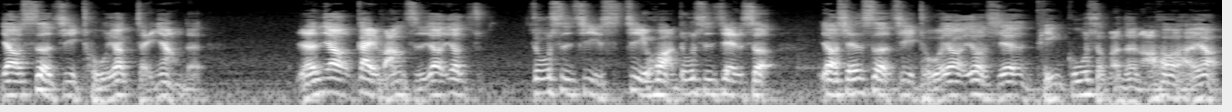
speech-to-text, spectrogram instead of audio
要设计图，要怎样的？人要盖房子，要要。都市计计划、都市建设，要先设计图，要要先评估什么的，然后还要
